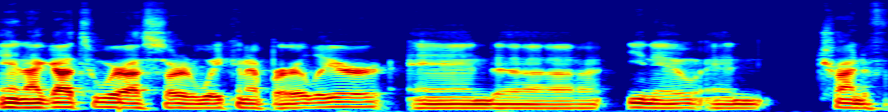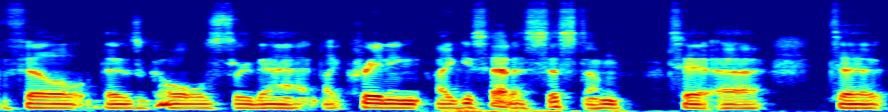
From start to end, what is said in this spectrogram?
And I got to where I started waking up earlier and uh, you know, and trying to fulfill those goals through that, like creating, like you said, a system to uh, to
